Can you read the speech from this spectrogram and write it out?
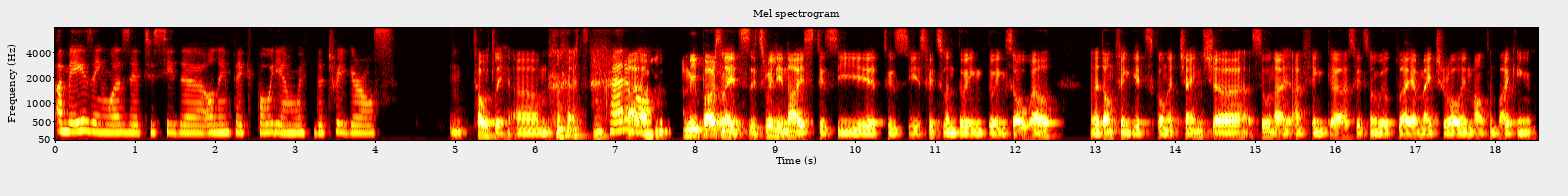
amazing was it to see the Olympic podium with the three girls? Mm, totally. Um, Incredible. I, I mean, me personally, it's it's really nice to see to see Switzerland doing doing so well, and I don't think it's gonna change uh, soon. I I think uh, Switzerland will play a major role in mountain biking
